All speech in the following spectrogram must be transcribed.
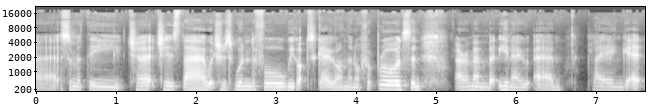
uh, some of the churches there, which was wonderful. We got to go on the Norfolk Broads, and I remember, you know. Um, playing at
